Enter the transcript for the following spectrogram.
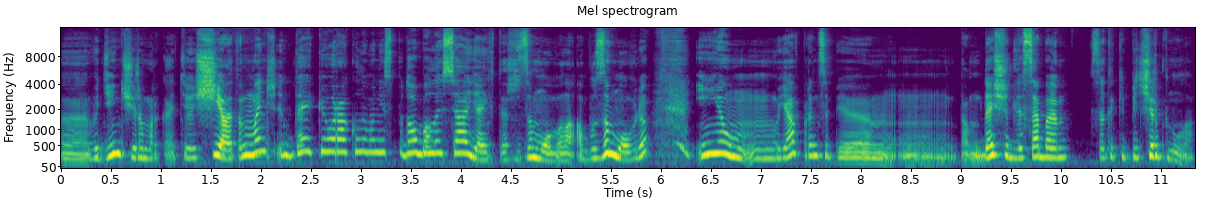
е, видінь Чіро Маркеті. Ще там менш деякі оракули мені сподобалися. Я їх теж замовила або замовлю. І я, в принципі, там дещо для себе все-таки підчерпнула.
